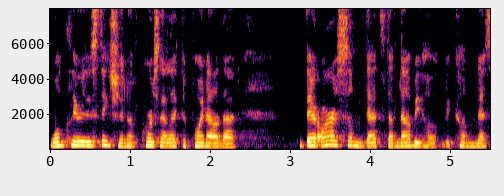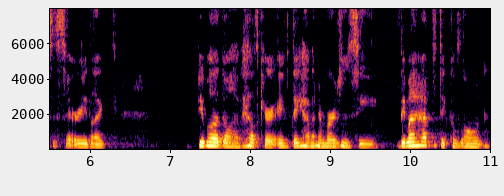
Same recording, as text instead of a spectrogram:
One clear distinction, of course, I like to point out that there are some debts that have now become necessary, like people that don't have healthcare, if they have an emergency, they might have to take a loan.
